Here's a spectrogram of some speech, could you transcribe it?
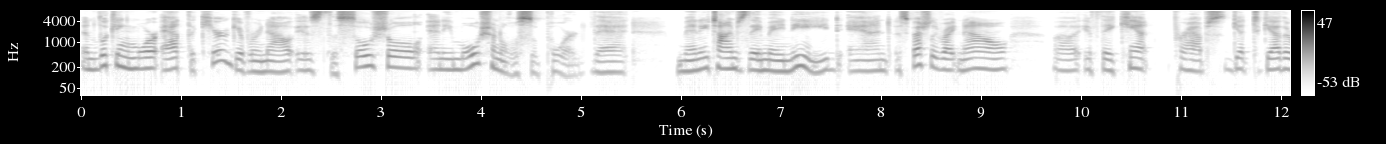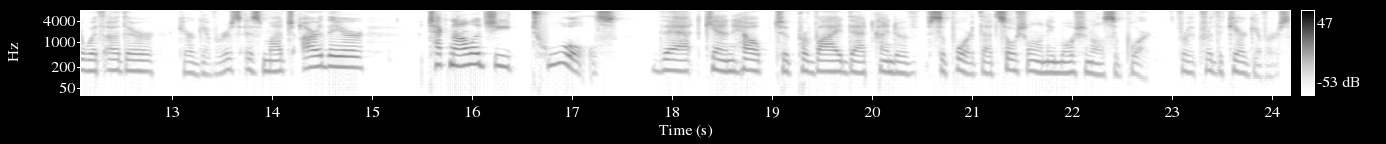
and looking more at the caregiver now is the social and emotional support that many times they may need. And especially right now, uh, if they can't perhaps get together with other caregivers as much, are there technology tools that can help to provide that kind of support, that social and emotional support for, for the caregivers?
